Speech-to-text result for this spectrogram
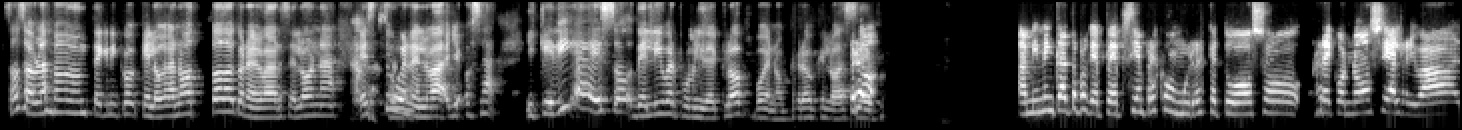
Estamos hablando de un técnico que lo ganó todo con el Barcelona, estuvo en el Valle, o sea, y que diga eso del Liverpool y del club, bueno, creo que lo hace. Pero a mí me encanta porque Pep siempre es como muy respetuoso, reconoce al rival,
